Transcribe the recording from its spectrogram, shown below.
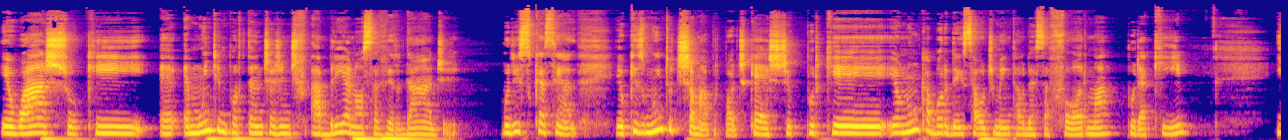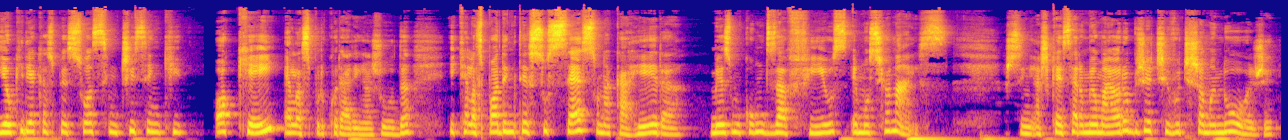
Eu acho que é, é muito importante a gente abrir a nossa verdade. Por isso que, assim, eu quis muito te chamar para o podcast, porque eu nunca abordei saúde mental dessa forma por aqui. E eu queria que as pessoas sentissem que ok elas procurarem ajuda e que elas podem ter sucesso na carreira mesmo com desafios emocionais. Assim, acho que esse era o meu maior objetivo te chamando hoje.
